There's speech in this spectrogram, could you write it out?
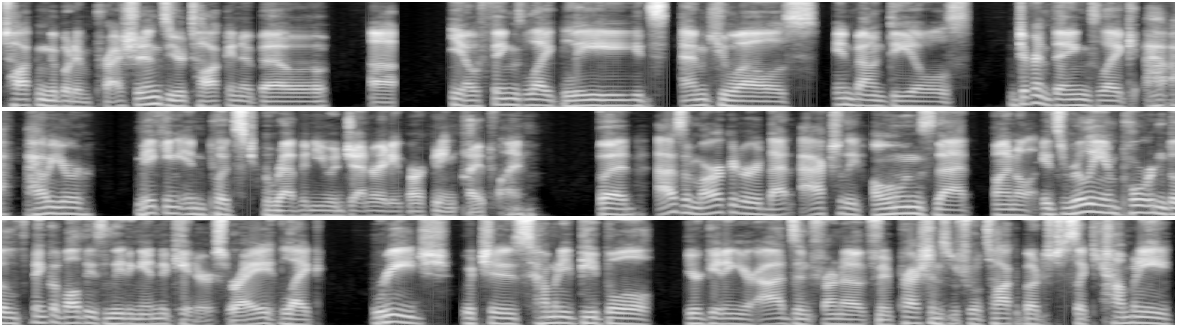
talking about impressions. You're talking about, uh, you know, things like leads, MQLs, inbound deals, different things like how, how you're making inputs to revenue and generating marketing pipeline. But as a marketer that actually owns that funnel, it's really important to think of all these leading indicators, right? Like reach, which is how many people you're getting your ads in front of, impressions, which we'll talk about. It's just like how many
